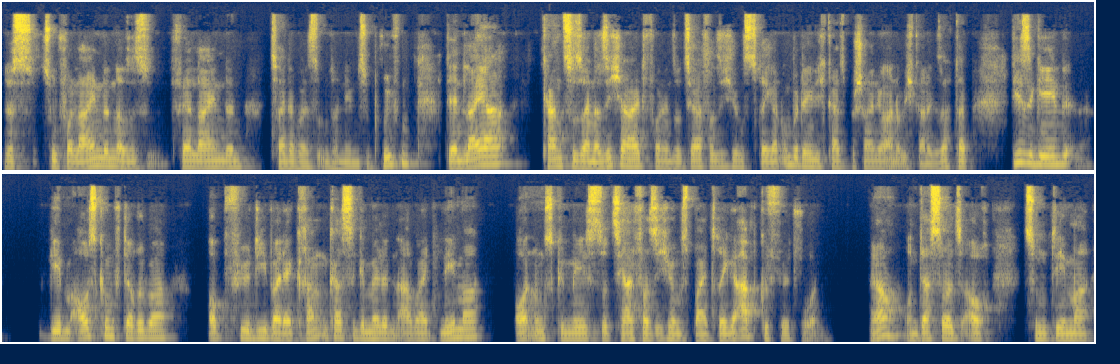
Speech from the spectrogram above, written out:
das zu verleihenden, also das verleihenden Zeitarbeitsunternehmen zu prüfen. Der Entleiher kann zu seiner Sicherheit von den Sozialversicherungsträgern Unbedenklichkeitsbescheinigungen an, wie ich gerade gesagt habe. Diese gehen, geben Auskunft darüber, ob für die bei der Krankenkasse gemeldeten Arbeitnehmer ordnungsgemäß Sozialversicherungsbeiträge abgeführt wurden. Ja, und das soll es auch zum Thema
